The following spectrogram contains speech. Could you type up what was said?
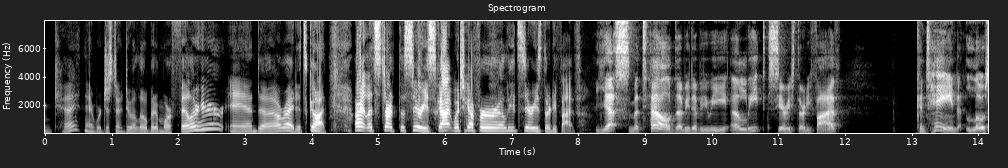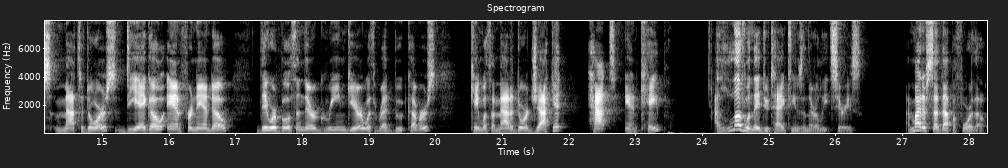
Okay, and we're just going to do a little bit of more filler here. And uh, all right, it's gone. All right, let's start the series. Scott, what you got for Elite Series 35? Yes, Mattel WWE Elite Series 35 contained Los Matadors, Diego and Fernando. They were both in their green gear with red boot covers. Came with a Matador jacket, hat, and cape. I love when they do tag teams in their Elite Series. I might have said that before, though.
